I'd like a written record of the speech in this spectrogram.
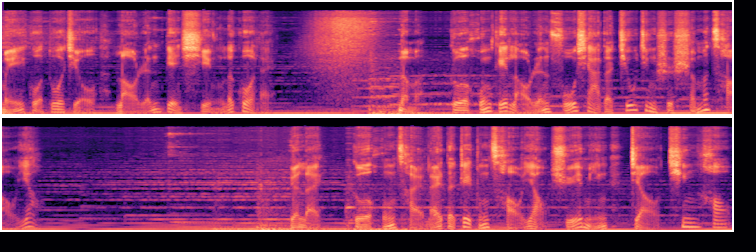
没过多久，老人便醒了过来。那么，葛洪给老人服下的究竟是什么草药？原来，葛洪采来的这种草药学名叫青蒿，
